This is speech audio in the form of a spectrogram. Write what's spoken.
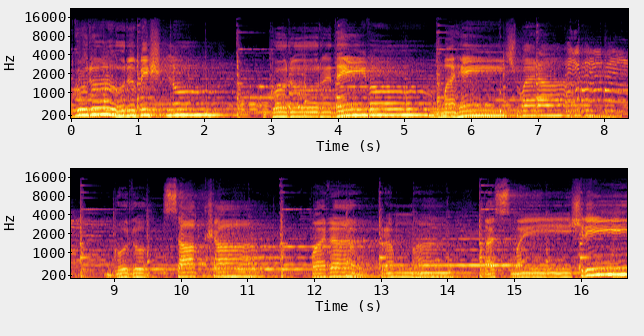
गुरुर्विष्णु गुरुर्देवो महेश्वरा। गुरुः साक्षात् परब्रह्म। तस्मै श्रीगुरवे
